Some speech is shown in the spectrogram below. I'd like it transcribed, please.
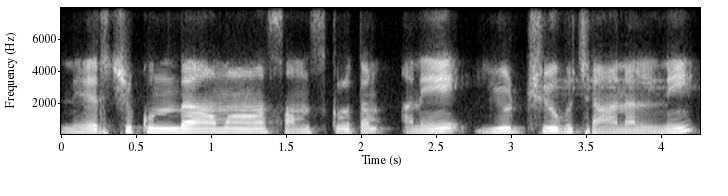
నేర్చుకుందామా సంస్కృతం అనే యూట్యూబ్ ఛానల్ని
